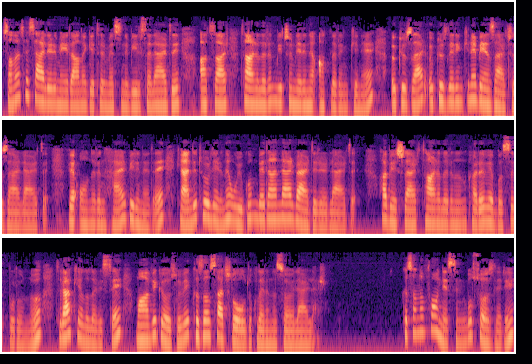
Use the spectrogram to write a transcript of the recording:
sanat eserleri meydana getirmesini bilselerdi, atlar tanrıların biçimlerini atlarınkine, öküzler öküzlerinkine benzer çizerlerdi ve onların her birine de kendi türlerine uygun bedenler verdirirlerdi. Habeşler tanrılarının kara ve basık burunlu, Trakyalılar ise mavi gözlü ve kızıl saçlı olduklarını söylerler. Ksenophones'in bu sözleri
